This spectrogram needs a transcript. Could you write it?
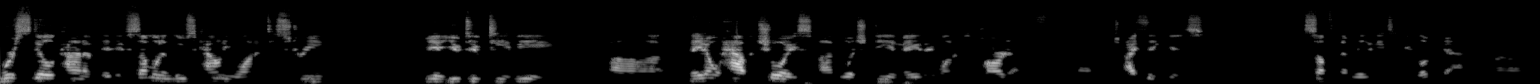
we're still kind of if someone in Luce County wanted to stream via YouTube TV, uh, they don't have a choice on which DMA they want to be part of, uh, which I think is something that really needs to be looked at. Uh,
